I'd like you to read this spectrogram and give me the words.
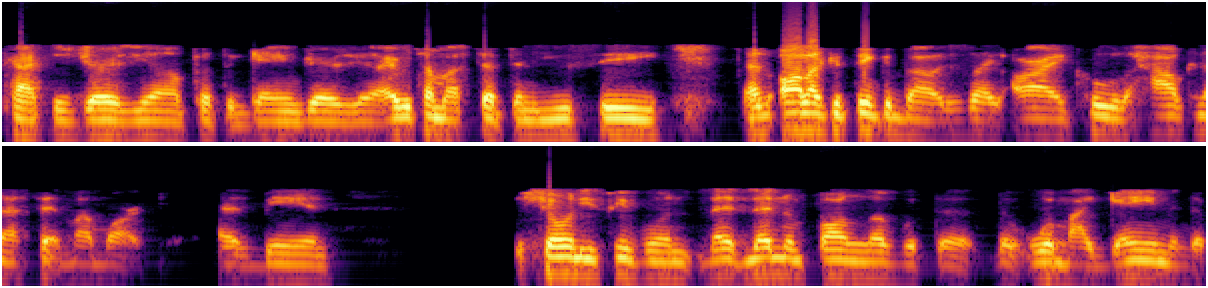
practice jersey on, put the game jersey on. Every time I stepped into UC, that's all I could think about. Is like, all right, cool. How can I set my mark as being showing these people and let, letting them fall in love with the, the with my game and the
